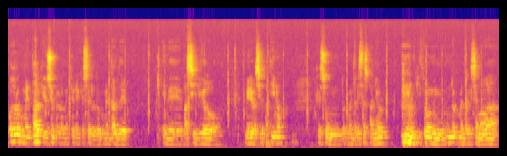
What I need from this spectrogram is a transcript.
otro documental que yo siempre lo menciono, que es el documental de, de Basilio, Emilio Basilio Patino, que es un documentalista español, que hizo un, un, documental que se llamaba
